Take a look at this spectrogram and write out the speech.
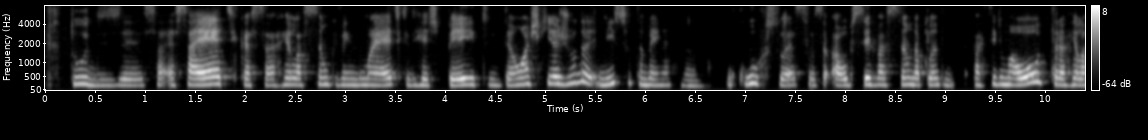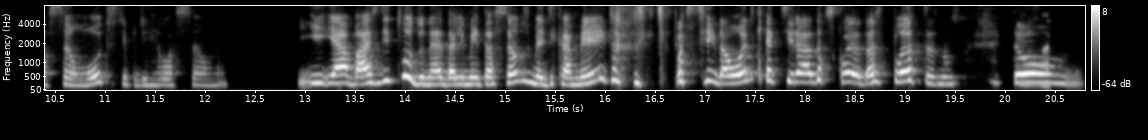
Virtudes, essa, essa ética, essa relação que vem de uma ética de respeito. Então, acho que ajuda nisso também, né? Hum o curso, essa, a observação da planta a partir de uma outra relação, um outro tipo de relação, né? E, e é a base de tudo, né? Da alimentação, dos medicamentos, tipo assim, da onde que é tirado as coisas das plantas. Não... Então...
